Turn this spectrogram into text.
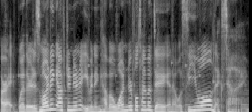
all right, whether it is morning, afternoon, or evening, have a wonderful time of day, and I will see you all next time.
